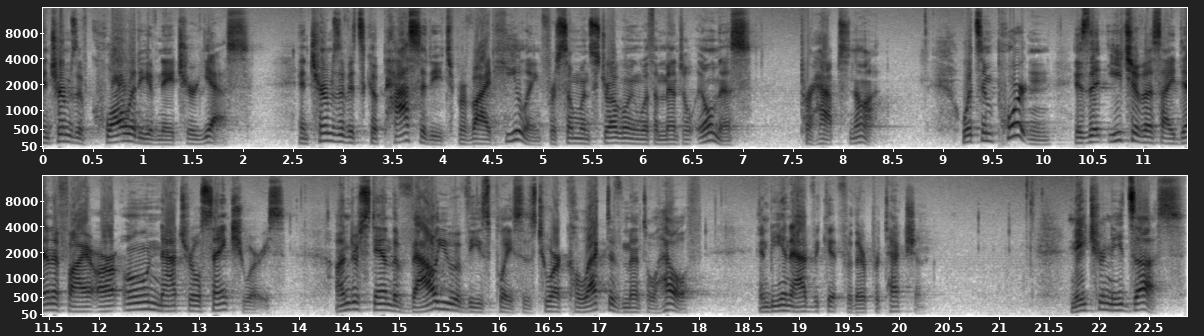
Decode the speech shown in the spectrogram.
In terms of quality of nature, yes. In terms of its capacity to provide healing for someone struggling with a mental illness, perhaps not. What's important is that each of us identify our own natural sanctuaries, understand the value of these places to our collective mental health, and be an advocate for their protection. Nature needs us,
